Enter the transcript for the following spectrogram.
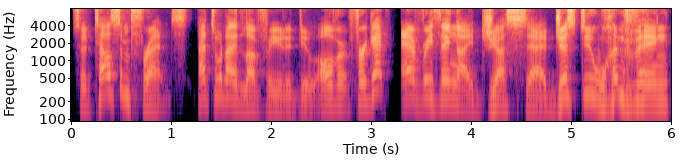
So tell some friends. That's what I'd love for you to do. Over, forget everything I just said. Just do one thing.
